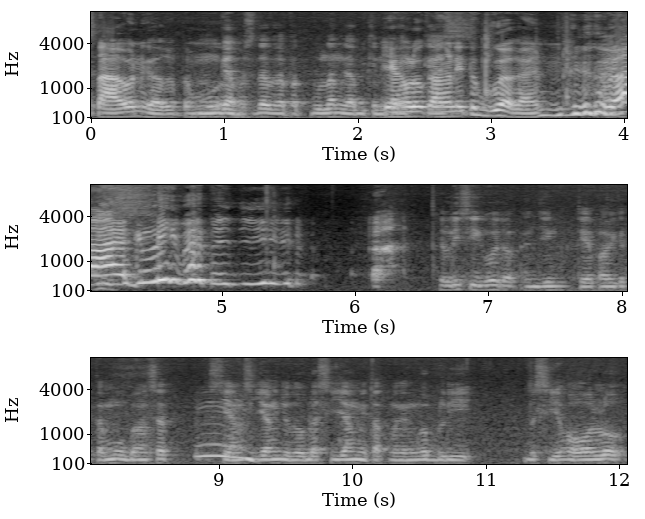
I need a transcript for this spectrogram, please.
tahun gak ketemu. Enggak maksudnya berapa bulan gak bikin yang lu kangen itu gua kan? Wah geli banget anjir Geli sih gue dong anjing. Tiap hari ketemu bangsat. Siang-siang jam 12 siang minta temenin gue beli besi holo.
